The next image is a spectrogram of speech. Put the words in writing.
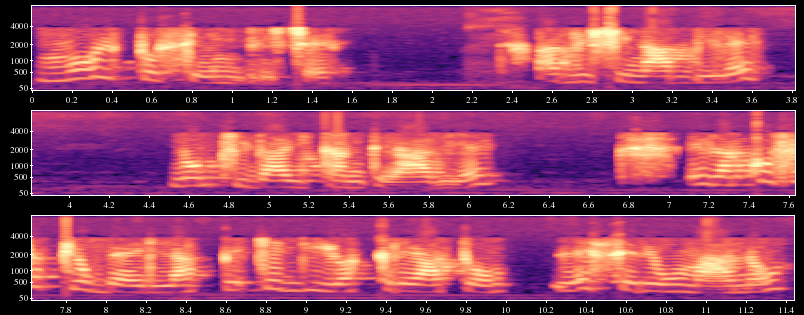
molto semplice, avvicinabile, non ti dai tante arie. E la cosa più bella perché Dio ha creato l'essere umano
